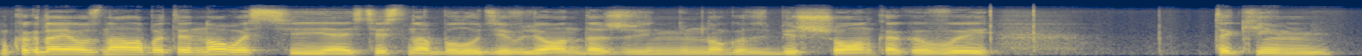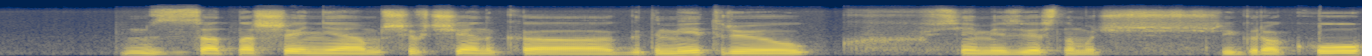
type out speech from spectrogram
Ну, когда я узнал об этой новости, я, естественно, был удивлен, даже немного взбешен, как и вы, таким соотношением Шевченко к Дмитрию, к всем известному игроку.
